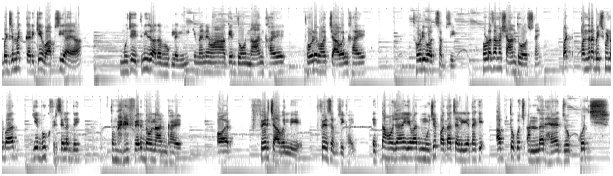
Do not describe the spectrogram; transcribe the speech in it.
बट जब मैं करके वापसी आया, मुझे इतनी ज़्यादा भूख लगी कि मैंने वहाँ आके दो नान खाए, थोड़े बहुत चावल खाए, थोड़ी बहुत सब्ज़ी। थोड़ा सा मैं शांत हुआ उस टाइम बट पंद्रह बीस मिनट बाद ये भूख फिर से लग गई। तो मैंने फिर दो नान खाए और फिर चावल लिए, फिर सब्ज़ी खाई। इतना हो जाने के बाद मुझे पता चल गया था कि अब तो कुछ अंदर है जो कुछ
